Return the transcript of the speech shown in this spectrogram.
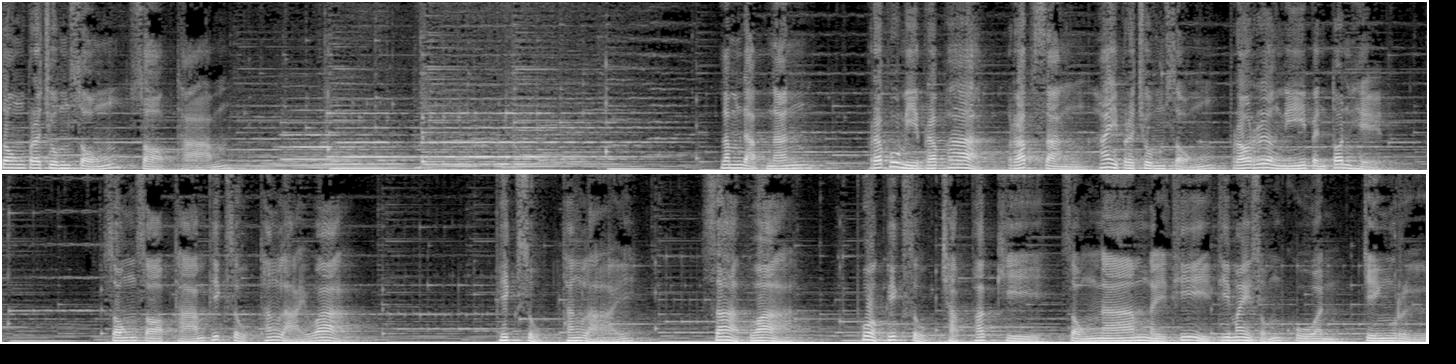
ทรงประชุมสงฆ์สอบถาม ลำดับนั้น พระผู้มีพระภาครับสั่งให้ประชุมสงฆ์เพราะเรื่องนี้เป็นต้นเหตุ ทรงสอบถามภิกษุทั้งหลายว่า ภิกษุทั้งหลาย ทราบว่า พวกภิกษุฉับพักคีสงน้ำในที่ที่ไม่สมควรจริงหรือ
